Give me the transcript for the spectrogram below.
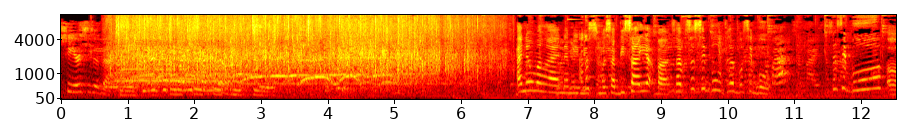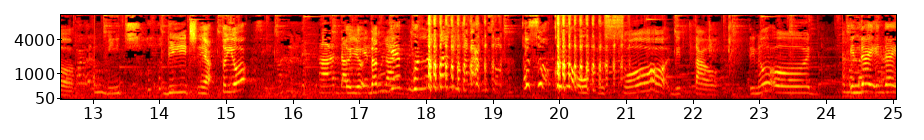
Cheers to that. Cheers to 2021. Anong mga namimiss mo sa Bisaya ba? Sa, sa Cebu, sa Cebu. Sa Cebu, Oh. beach. Beach, yeah. Tuyo? Ha? Tuyo. Danggit, bulan. Puso ko na. Oh, puso. Bitaw. Tinuod. Inday, Inday.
